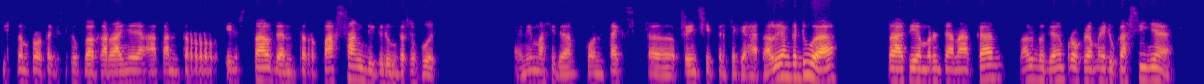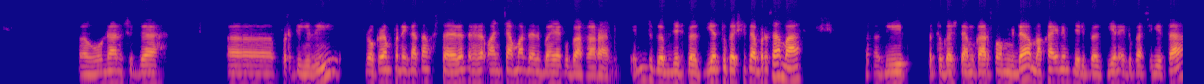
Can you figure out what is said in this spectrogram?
sistem proteksi kebakarannya yang akan terinstal dan terpasang di gedung tersebut? Nah, ini masih dalam konteks uh, prinsip pencegahan. Lalu yang kedua, setelah dia merencanakan, lalu bagaimana program edukasinya? Bangunan sudah uh, berdiri, program peningkatan kesadaran terhadap ancaman dan bahaya kebakaran. Ini juga menjadi bagian tugas kita bersama bagi petugas damkar Peminda, maka ini menjadi bagian edukasi kita.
